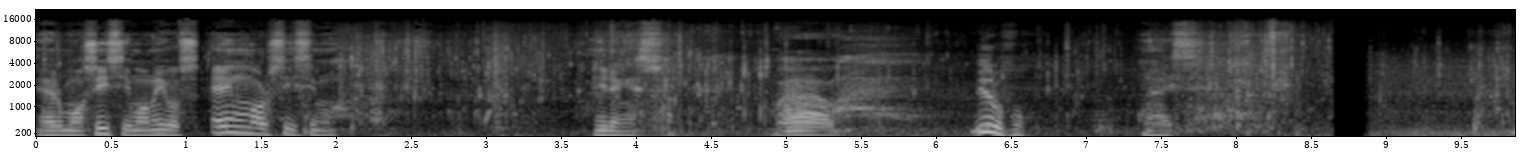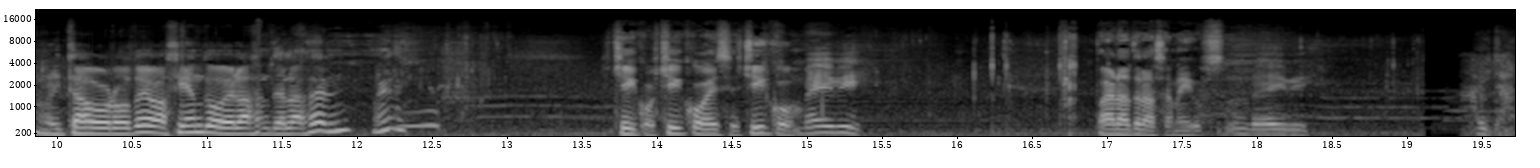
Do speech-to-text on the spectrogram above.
Hermosísimo, amigos. Hermosísimo. Miren eso. Wow. Beautiful. Nice. Ahí está Doroteo haciendo de las de las de él. Miren. Chico, chico ese, chico. Un baby. Para atrás, amigos. Un baby. Ahí está.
